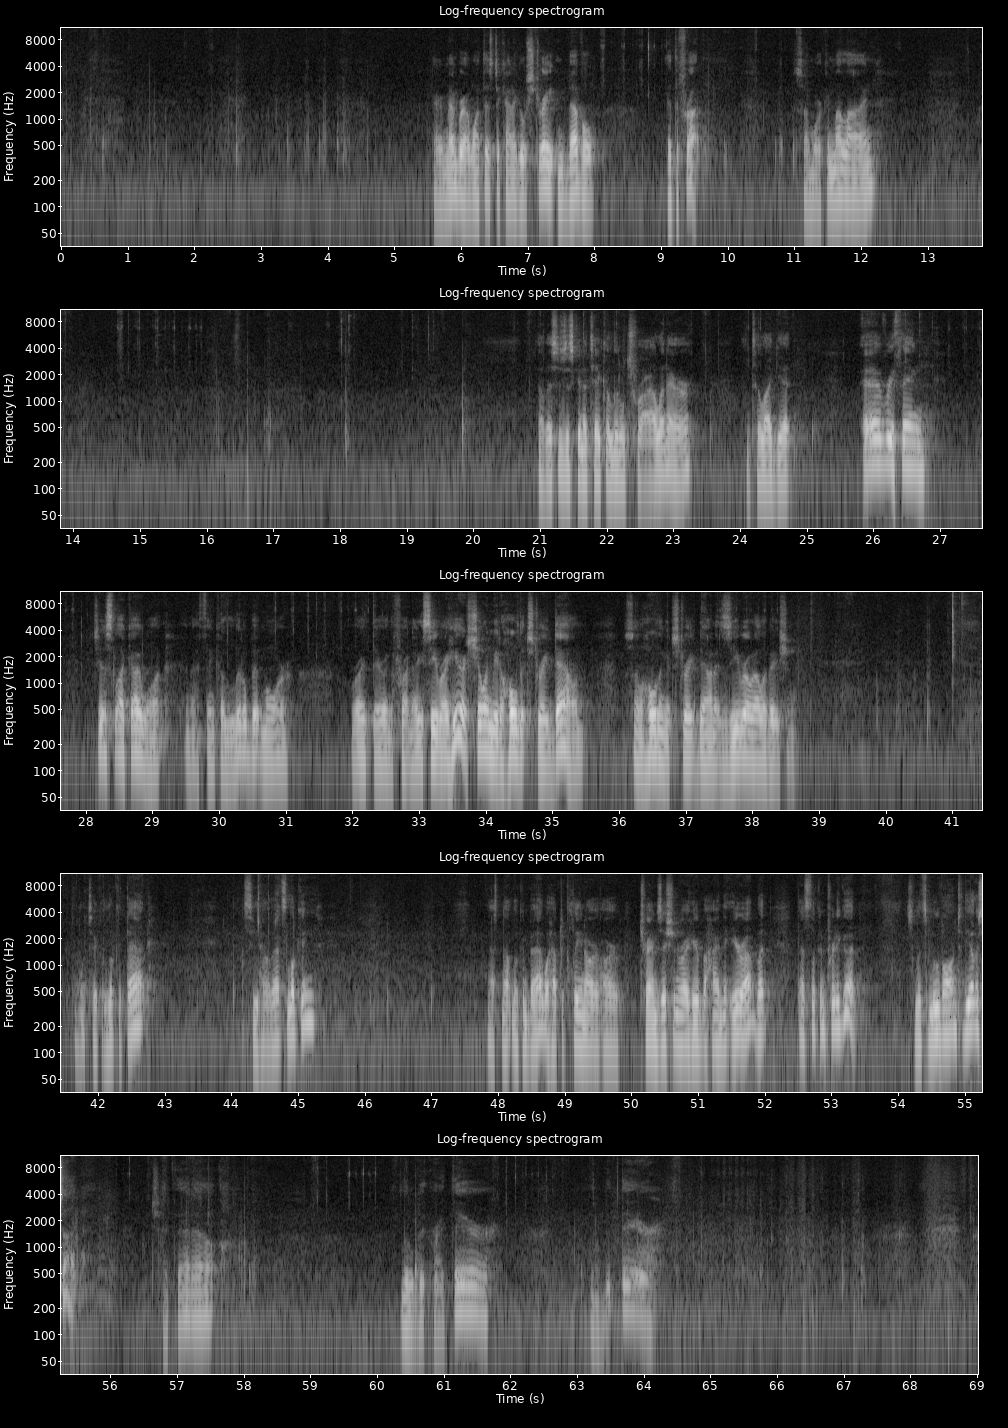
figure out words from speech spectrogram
Now remember, I want this to kind of go straight and bevel at the front. So I'm working my line. Now this is just going to take a little trial and error until I get everything just like I want. And I think a little bit more right there in the front. Now you see right here, it's showing me to hold it straight down. So I'm holding it straight down at zero elevation. And we'll take a look at that. See how that's looking. That's not looking bad. We'll have to clean our, our transition right here behind the ear up, but that's looking pretty good. So let's move on to the other side. Check that out. A little bit right there, a little bit there.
